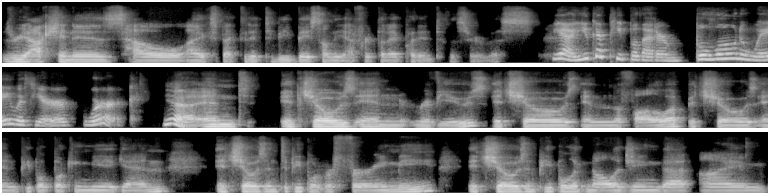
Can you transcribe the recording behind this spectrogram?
reaction is how I expected it to be based on the effort that I put into the service. Yeah, you get people that are blown away with your work. Yeah, and it shows in reviews, it shows in the follow up, it shows in people booking me again, it shows into people referring me, it shows in people acknowledging that I'm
